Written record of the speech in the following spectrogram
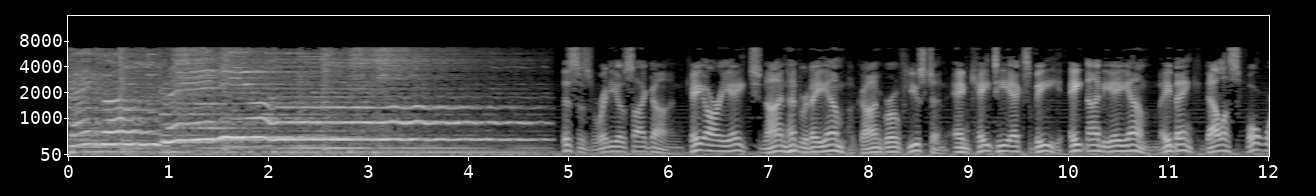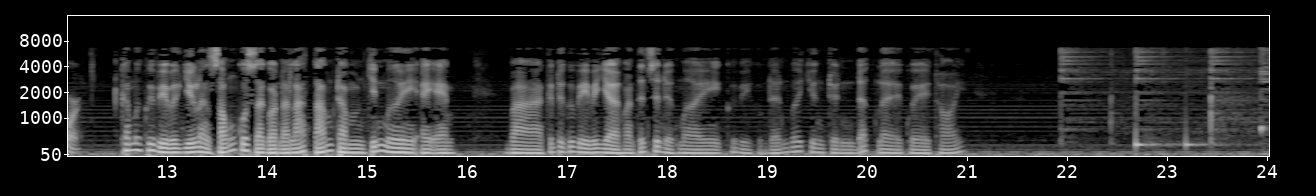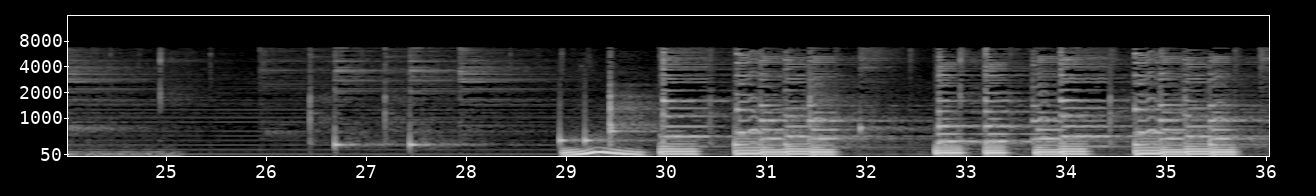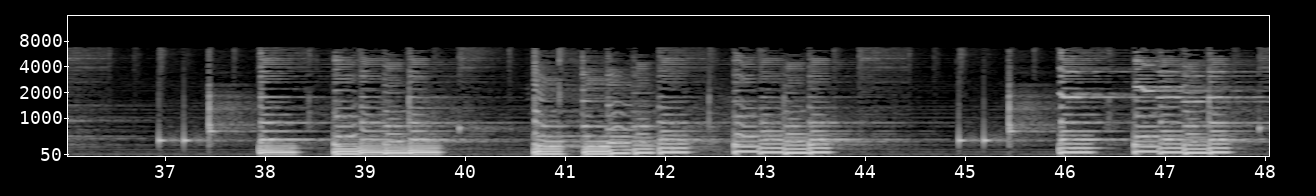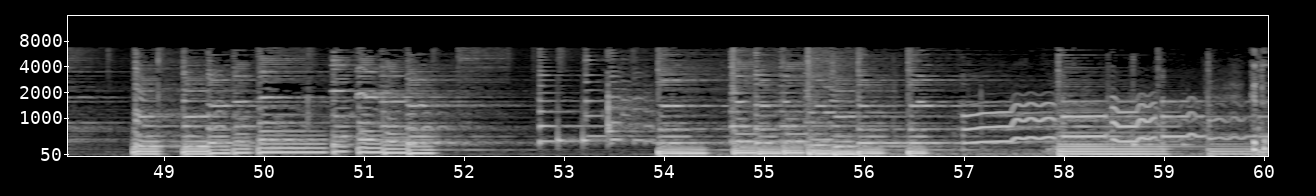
Saigon Radio. This is Radio Saigon, KREH 900 AM, Pecan Grove, Houston, and KTXV 890 AM, Maybank, Dallas, Fort Worth. Cảm ơn quý vị vẫn giữ làn sóng của Sài Gòn Đà Lạt 890 AM. Và kính thưa quý vị, bây giờ Hoàng Tính xin được mời quý vị cùng đến với chương trình Đất Lề Quê Thói.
